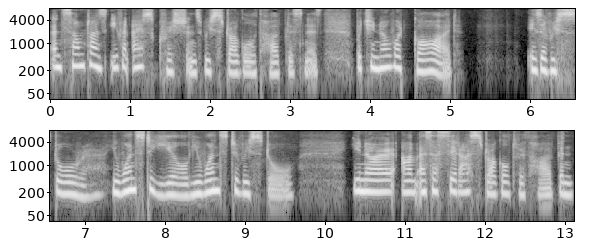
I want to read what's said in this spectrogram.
And sometimes, even as Christians, we struggle with hopelessness. But you know what? God is a restorer. He wants to heal, He wants to restore. You know, um, as I said, I struggled with hope and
